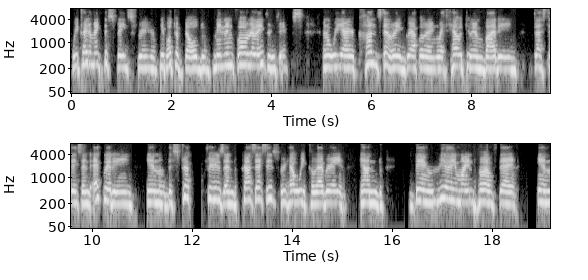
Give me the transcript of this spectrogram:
We try to make the space for people to build meaningful relationships. And we are constantly grappling with how to embody justice and equity in the structures and processes for how we collaborate and being really mindful of that in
